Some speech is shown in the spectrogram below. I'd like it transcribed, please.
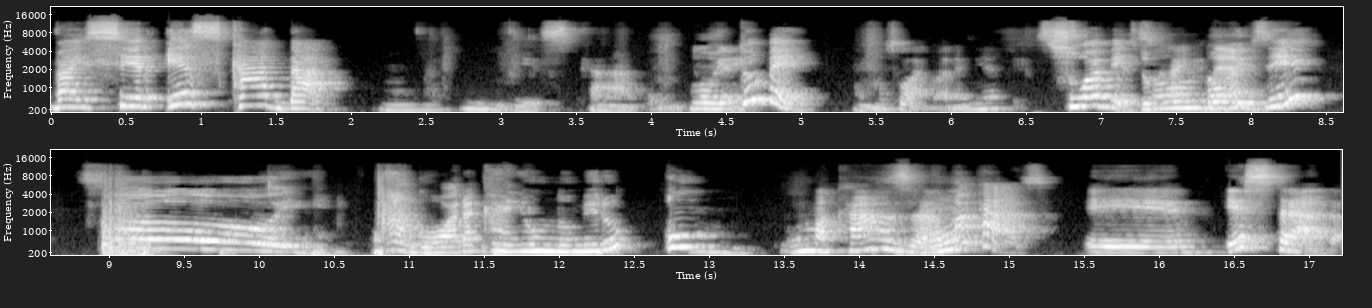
vai ser escada. Hum, escada. Muito bem. Vamos lá, agora é minha vez. Sua vez. Do um, Caio, né? dois e foi. Agora caiu o número um. Uma casa Uma casa. é estrada.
